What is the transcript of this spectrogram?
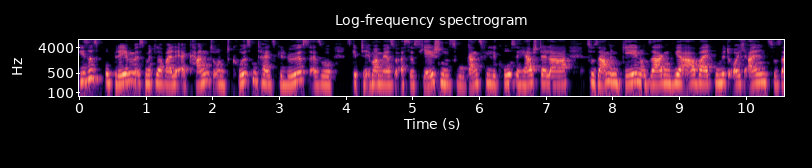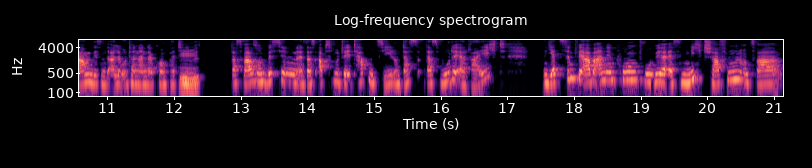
Dieses Problem ist mittlerweile erkannt und größtenteils gelöst. Also es gibt ja immer mehr so Associations, wo ganz viele große Hersteller zusammengehen und sagen, wir arbeiten mit euch allen zusammen, wir sind alle untereinander kompatibel. Mhm. Das war so ein bisschen das absolute Etappenziel und das, das wurde erreicht. Jetzt sind wir aber an dem Punkt, wo wir es nicht schaffen. Und zwar,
